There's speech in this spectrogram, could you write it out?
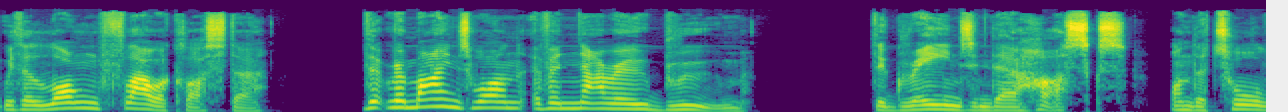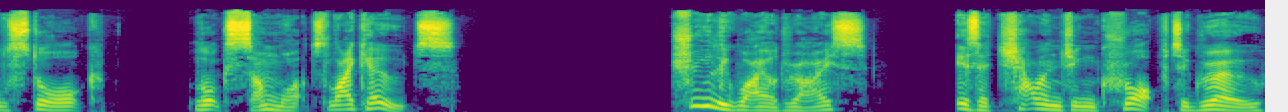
with a long flower cluster that reminds one of a narrow broom. The grains in their husks on the tall stalk look somewhat like oats. Truly wild rice is a challenging crop to grow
